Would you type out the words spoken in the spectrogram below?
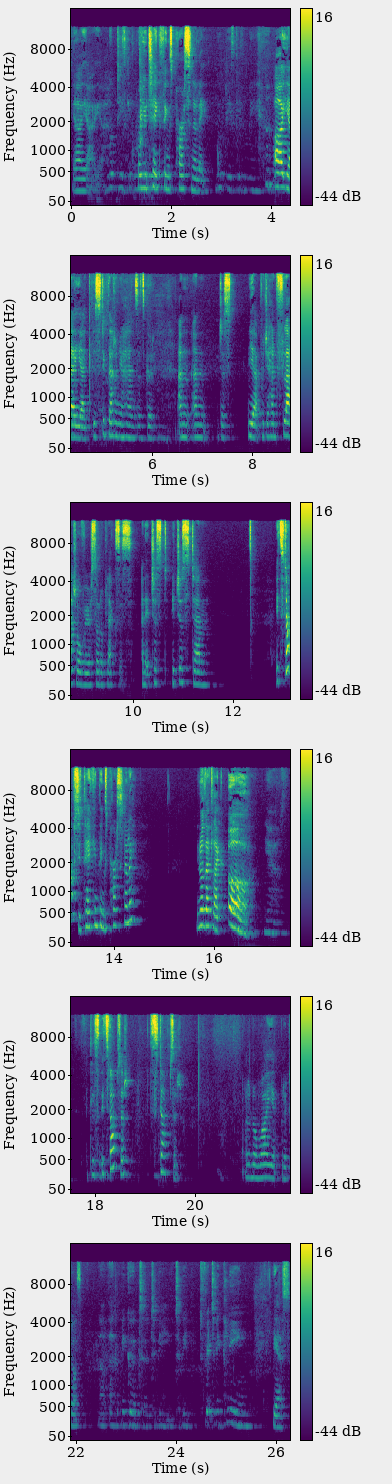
Yeah, yeah, yeah. Where you me- take things personally. Mukti's given me. Oh, yeah, yeah. Just stick that on your hands. That's good. And and just yeah, put your hand flat over your solar plexus, and it just it just um. It stops you taking things personally. You know that like oh. Yeah. It, it stops it. It stops it. I don't know why yet, but it does. That, that could be good to, to be to be for it to be clean. Yes.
